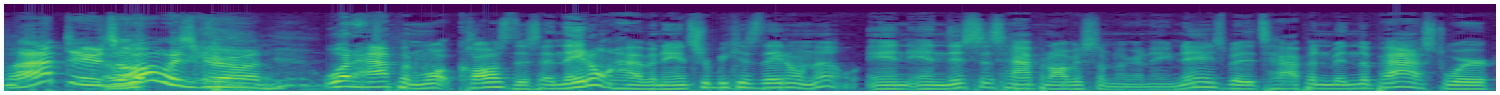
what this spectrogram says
That dude's what- always growing. what happened? What caused this? And they don't have an answer because they don't know. And and this has happened. Obviously, I'm not going to name names, but it's happened in the past where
